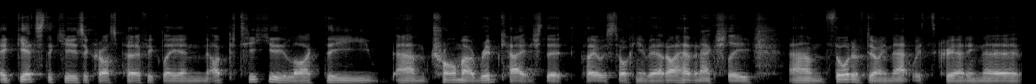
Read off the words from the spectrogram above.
it gets the cues across perfectly, and I particularly like the um, trauma rib cage that Claire was talking about. I haven't actually um, thought of doing that with creating the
